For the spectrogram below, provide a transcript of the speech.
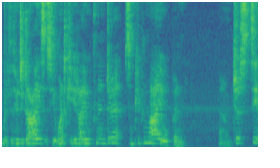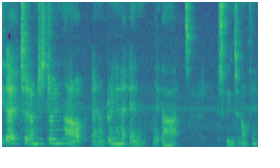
with the hooded eyes. So you want to keep your eye open and do it. So I'm keeping my eye open, and I'm just see out. I'm just joining that up, and I'm bringing it in like that. Sorry, screens went off there.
